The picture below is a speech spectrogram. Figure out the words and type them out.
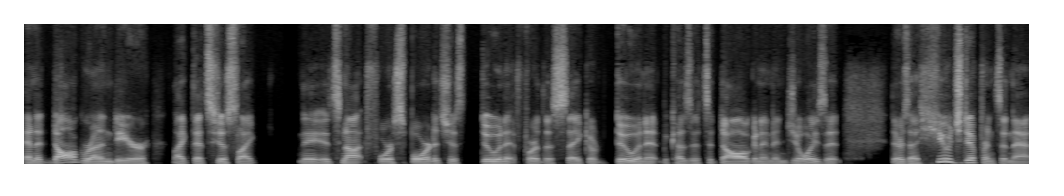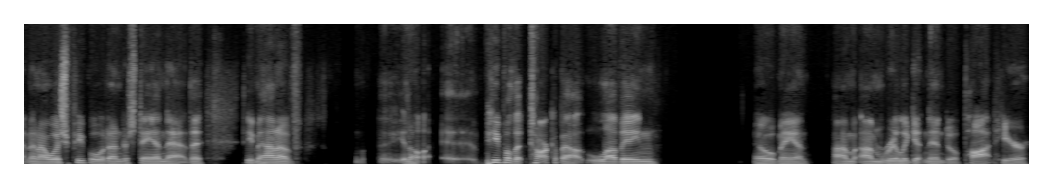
and a dog running deer, like that's just like it's not for sport. It's just doing it for the sake of doing it because it's a dog and it enjoys it. There's a huge difference in that, and I wish people would understand that that the amount of you know uh, people that talk about loving oh man i'm i'm really getting into a pot here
